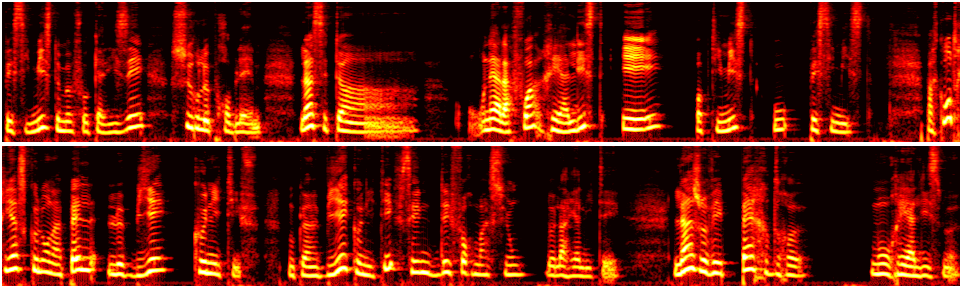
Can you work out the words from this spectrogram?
pessimiste de me focaliser sur le problème. Là, c'est un on est à la fois réaliste et optimiste ou pessimiste. Par contre, il y a ce que l'on appelle le biais cognitif. Donc un biais cognitif, c'est une déformation de la réalité. Là, je vais perdre mon réalisme.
